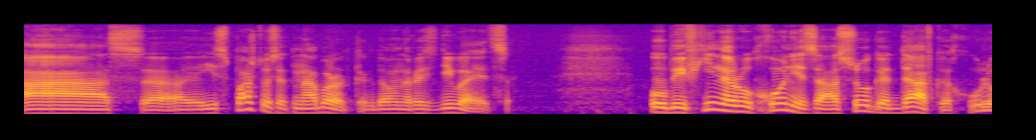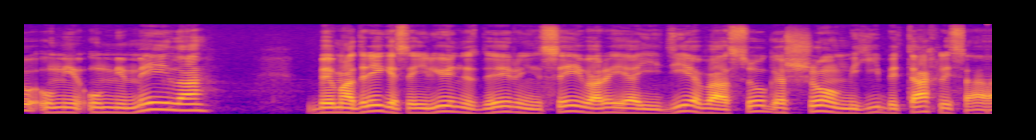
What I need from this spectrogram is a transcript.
а с испаштус это наоборот, когда он раздевается. Убивхина рухони за осога давка хулю умимейла Бемадрегеса Ильёйнес Дейрин Сейварея Идея Васога Шом Гибе Тахлиса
